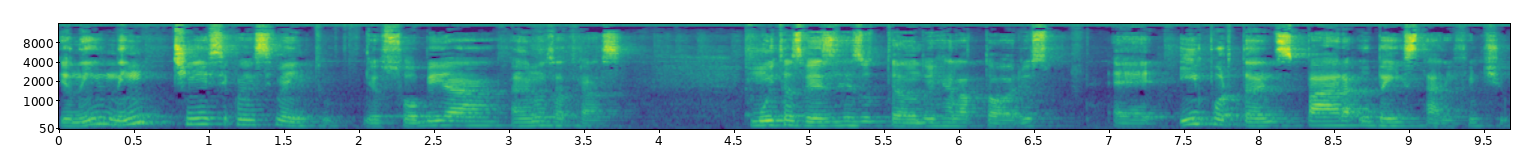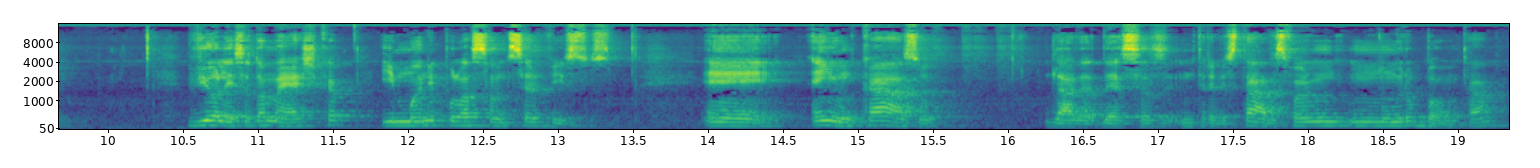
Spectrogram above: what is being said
Eu nem, nem tinha esse conhecimento, eu soube há anos atrás. Muitas vezes resultando em relatórios é, importantes para o bem-estar infantil. Violência doméstica e manipulação de serviços. É, em um caso dessas entrevistadas, foi um, um número bom, tá?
